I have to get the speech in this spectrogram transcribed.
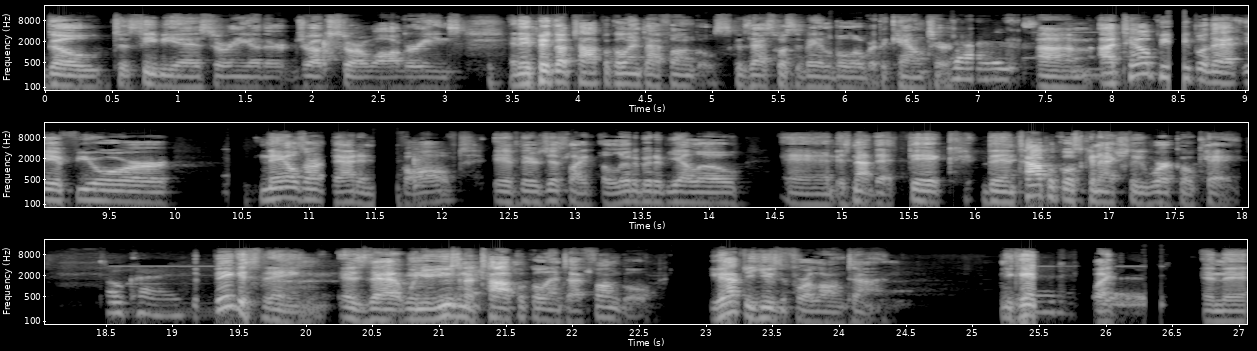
go to CVS or any other drugstore, Walgreens, and they pick up topical antifungals because that's what's available over the counter. Right. Um, I tell people that if your nails aren't that involved, if there's just like a little bit of yellow and it's not that thick, then topicals can actually work okay. Okay. The biggest thing is that when you're using a topical antifungal, you have to use it for a long time. You can't like and then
